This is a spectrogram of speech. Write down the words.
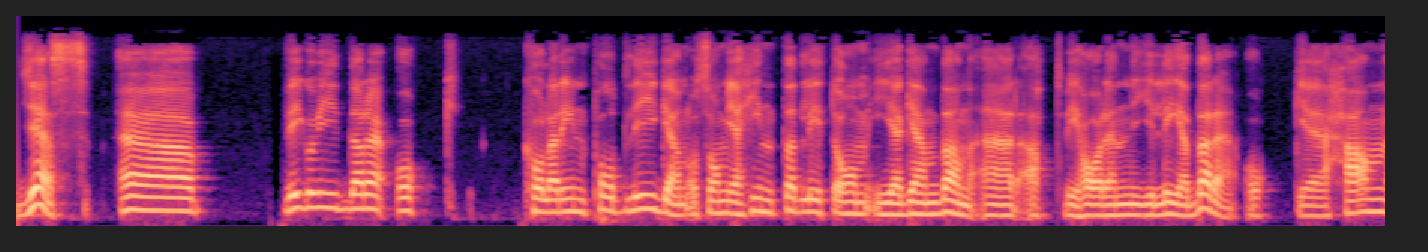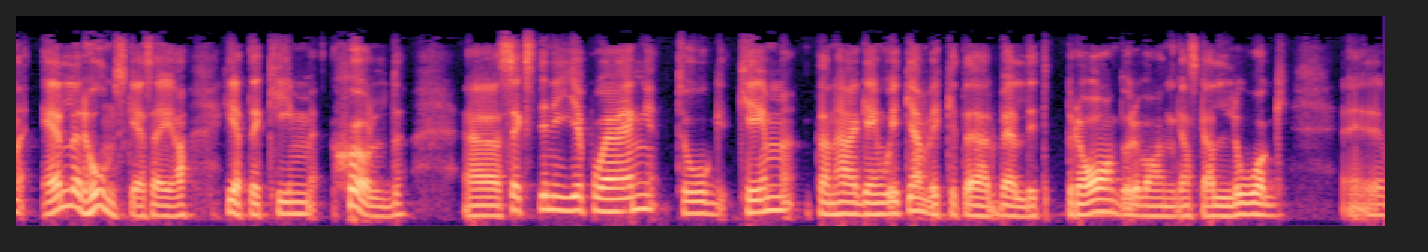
Yes, uh, vi går vidare och kollar in poddligan och som jag hintade lite om i agendan är att vi har en ny ledare och eh, han, eller hon ska jag säga, heter Kim Sköld. Eh, 69 poäng tog Kim den här gameweeken, vilket är väldigt bra då det var en ganska låg eh,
